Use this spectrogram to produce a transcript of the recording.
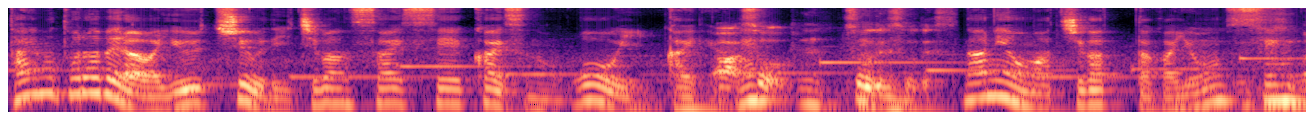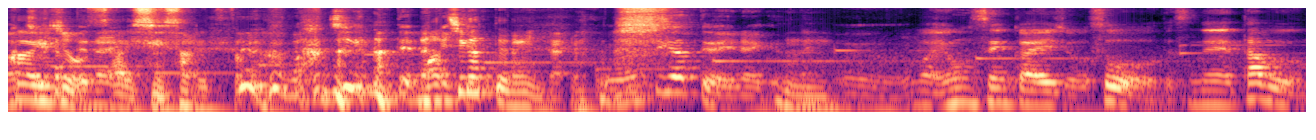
タイムトラベラーは YouTube で一番再生回数の多い回だよね。あ、そう、うん、そうです、そうです。何を間違ったか4000回以上再生されてた。間違ってない。間違ってないんだね。間違ってはいないけどね。ううんん、まあ4000回以上、そうですね。多分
